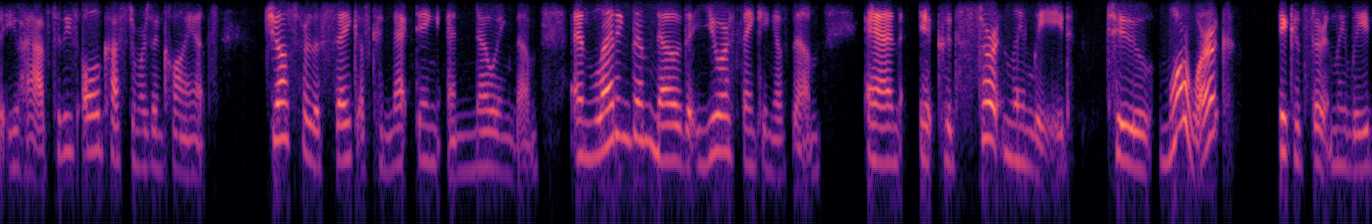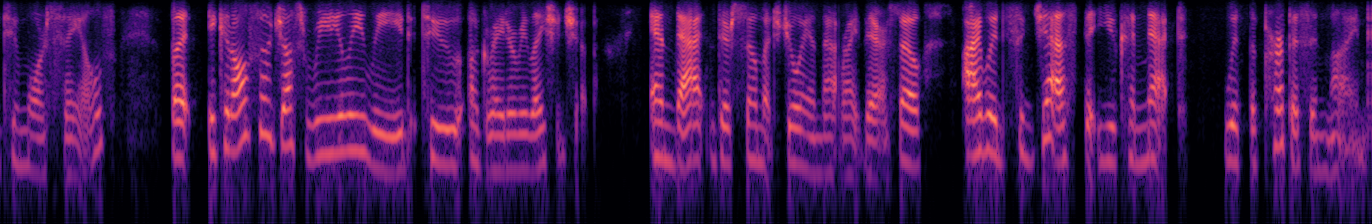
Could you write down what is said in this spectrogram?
that you have, to these old customers and clients, just for the sake of connecting and knowing them and letting them know that you are thinking of them. And it could certainly lead to more work, it could certainly lead to more sales, but it could also just really lead to a greater relationship. And that there's so much joy in that right there. So i would suggest that you connect with the purpose in mind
